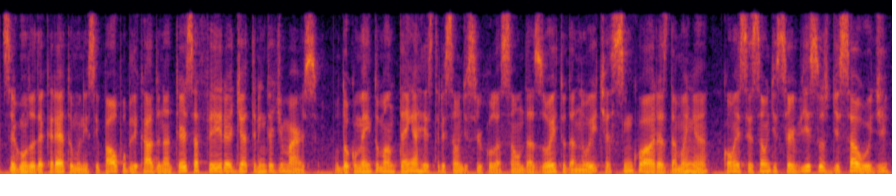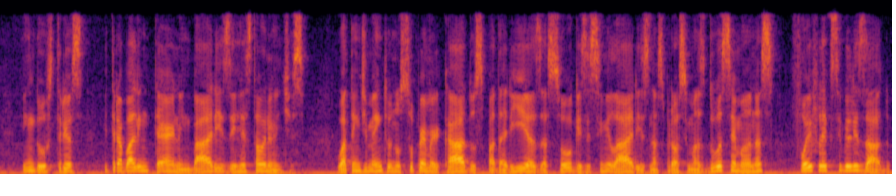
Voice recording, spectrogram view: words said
segundo o decreto municipal publicado na terça-feira, dia 30 de março. O documento mantém a restrição de circulação das 8 da noite às 5 horas da manhã, com exceção de serviços de saúde, indústrias e trabalho interno em bares e restaurantes. O atendimento nos supermercados, padarias, açougues e similares nas próximas duas semanas foi flexibilizado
